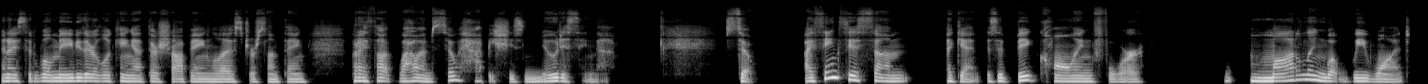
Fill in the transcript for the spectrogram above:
And I said, "Well, maybe they're looking at their shopping list or something." But I thought, wow, I'm so happy she's noticing that. So I think this, um, again, is a big calling for modeling what we want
